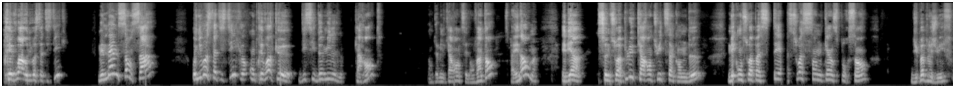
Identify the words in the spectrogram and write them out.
prévoir au niveau statistique. Mais même sans ça, au niveau statistique, on prévoit que d'ici 2040, en 2040 c'est dans 20 ans, c'est pas énorme, eh bien, ce ne soit plus 48-52, mais qu'on soit passé à 75% du peuple juif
